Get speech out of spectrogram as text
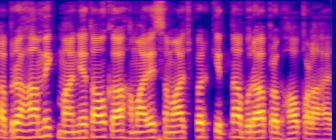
अब्राहमिक मान्यताओं का हमारे समाज पर कितना बुरा प्रभाव पड़ा है।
